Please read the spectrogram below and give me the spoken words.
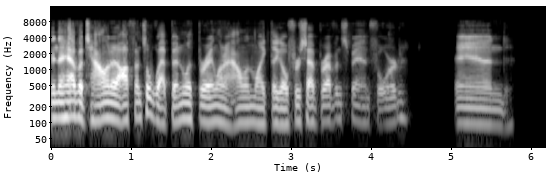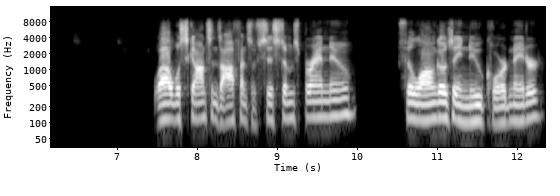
and they have a talented offensive weapon with Braylon Allen, like they go for Seth Brevin Spanford, and well, Wisconsin's offensive system's brand new. Phil Longo's a new coordinator.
